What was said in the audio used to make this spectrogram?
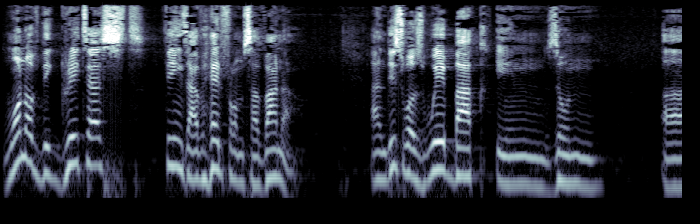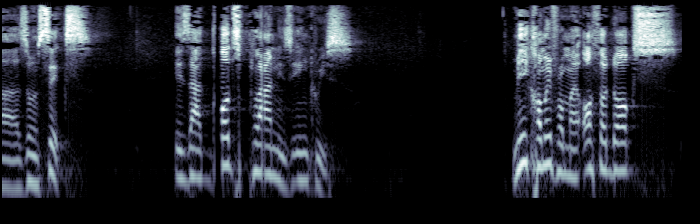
One of the greatest things I've heard from Savannah, and this was way back in zone, uh, zone six, is that God's plan is increase. Me coming from my Orthodox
